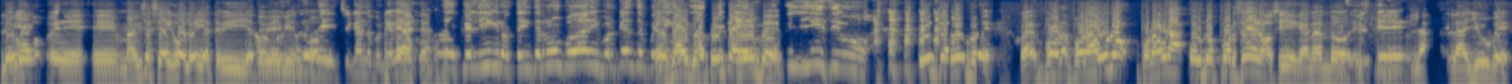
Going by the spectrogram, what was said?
Luego, eh, eh, me avisas si hay gol, ¿eh? Ya te vi, ya te vi viendo. Estoy checando, porque había de peligro. Te interrumpo, Dani, ¿por qué es de peligro? Exacto, te interrumpe. Te interrumpe. Por, por, a uno, por ahora, uno por cero, sí, ganando este, la, la Juve.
